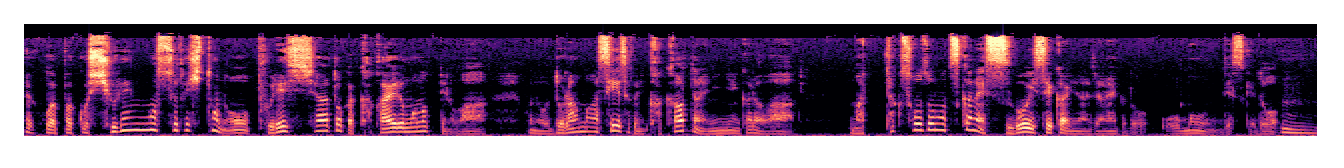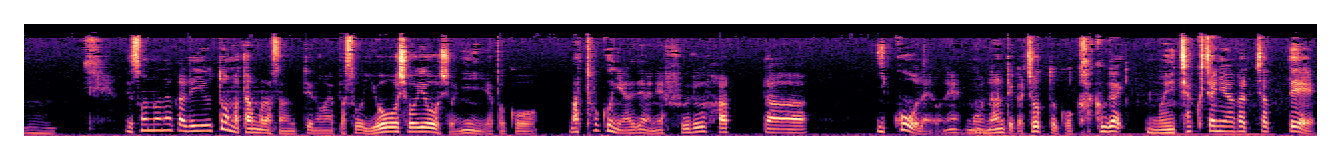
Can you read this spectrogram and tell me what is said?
らこうやっぱこう主演をする人のプレッシャーとか抱えるものっていうのは、このドラマ制作に関わってない人間からは、全く想像のつかないすごい世界なんじゃないかと思うんですけど、うんうん、でそんな中で言うと、まあ、田村さんっていうのはやっぱそう要所要所に、やっぱこう、まあ、特にあれだよね、古畑た以降だよね。もうなんていうか、ちょっとこう、格がめちゃくちゃに上がっちゃって、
